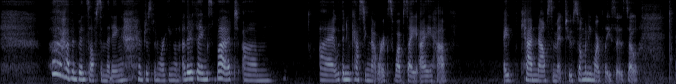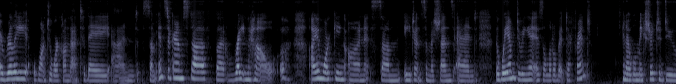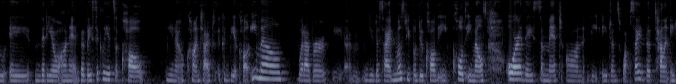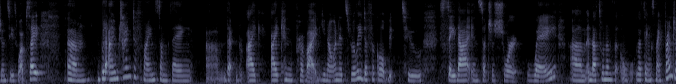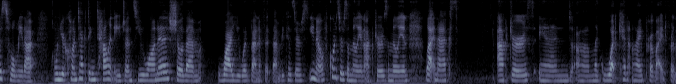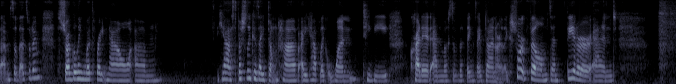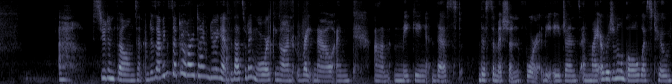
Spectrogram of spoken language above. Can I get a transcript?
uh, haven't been self submitting. I've just been working on other things, but um, I, with the new Casting Networks website, I have I can now submit to so many more places. So I really want to work on that today and some Instagram stuff, but right now I am working on some agent submissions and the way I'm doing it is a little bit different and I will make sure to do a video on it, but basically it's a call, you know, contact. It could be a call email, whatever um, you decide. Most people do cold, e- cold emails or they submit on the agent's website, the talent agency's website. Um, but I'm trying to find something um, that I, I can provide, you know, and it's really difficult to say that in such a short way. Um, and that's one of the, the things my friend just told me that when you're contacting talent agents, you want to show them why you would benefit them because there's, you know, of course, there's a million actors, a million Latinx actors and um, like what can i provide for them so that's what i'm struggling with right now um, yeah especially because i don't have i have like one tv credit and most of the things i've done are like short films and theater and uh, student films and I'm just having such a hard time doing it but that's what I'm working on right now. I'm um, making this this submission for the agents and my original goal was to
